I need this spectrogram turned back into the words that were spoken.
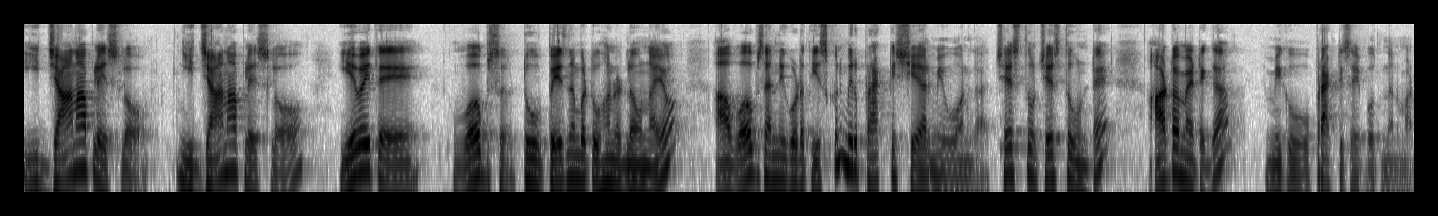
ఈ జానా ప్లేస్లో ఈ జానా ప్లేస్లో ఏవైతే verbs two page number two హండ్రెడ్లో ఉన్నాయో ఆ వర్బ్స్ అన్నీ కూడా తీసుకుని మీరు ప్రాక్టీస్ చేయాలి మీ ఓన్గా. చేస్తూ చేస్తూ ఉంటే ఆటోమేటిక్గా మీకు ప్రాక్టీస్ అయిపోతుంది అనమాట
